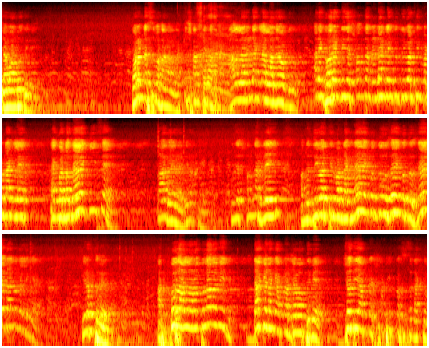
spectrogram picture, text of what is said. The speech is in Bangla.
জবাবও দিবে। বলেন না সুবহান আল্লাহ কি শান্তি আল্লাহরে ডাকলে আল্লাহ জবাব দিব। আরে ঘরের নিজের সন্তানকে ডাকলে তো দুইবার, তিনবার ডাকলে একবার ডাকলে দেয় কি হইছে?" রাগ হয়ে যায় হয়ে। নিজের সন্তান রেই আপনি দুইবার, তিনবার ডাকেন, এই কুদ্দুস এই কুদ্দুস, এই ডাকো গেলে বিরক্ত হয়ে যায় আর খোদা আল্লাহ রাব্বুল আলামিন ডাকে ডাকে আপনার জবাব দিবে, যদি আপনি সঠিক প্রসেসে ডাকতে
